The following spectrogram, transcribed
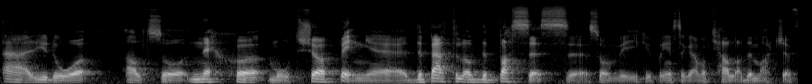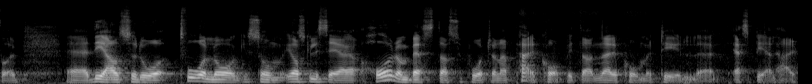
är ju då alltså Nässjö mot Köping. Eh, the Battle of the Buses eh, som vi gick ut på Instagram och kallade matchen för. Eh, det är alltså då två lag som jag skulle säga har de bästa supportrarna per capita när det kommer till SPL här.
